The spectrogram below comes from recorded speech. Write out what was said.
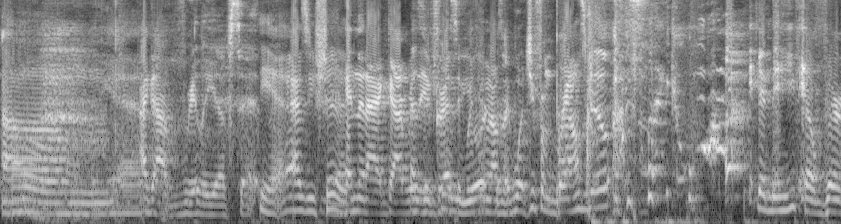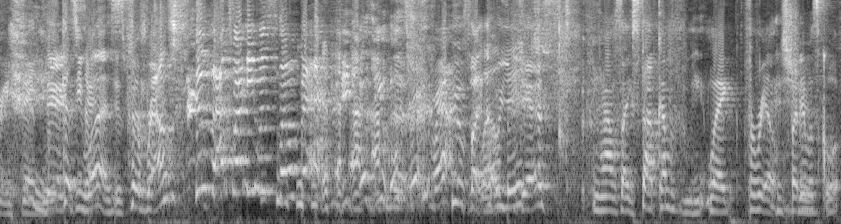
yeah. I got really upset. Yeah, as you should. And then I got really aggressive with him. and I was like, "What? You from Brownsville?" I was like, "What?" And then he felt very offended. Because he was from Brownsville. That's why he was so mad because he was from Brownsville. he was like, "Oh, you guessed." And I was like, "Stop coming for me!" Like for real. It's but it was cool.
